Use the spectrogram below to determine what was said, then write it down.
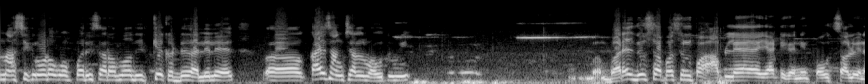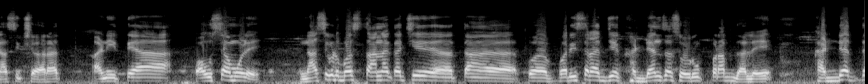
नाशिक रोड व परिसरामध्ये इतके खड्डे झालेले आहेत. काय सांगशाल भाऊ तुम्ही? बऱ्याच दिवसापासून आपल्या या ठिकाणी पाऊस चालू आहे नाशिक शहरात आणि त्या पावसामुळे नाशिक रोड बस स्थानकाचे ता- परिसरात जे खड्ड्यांचं स्वरूप प्राप्त झालंय खड्ड्यात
